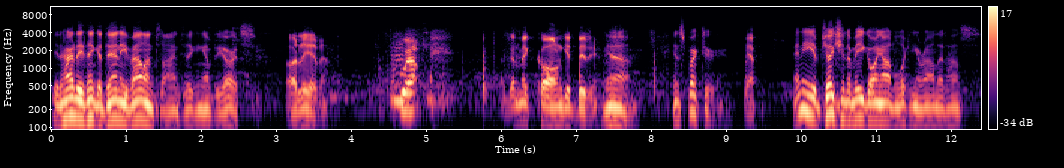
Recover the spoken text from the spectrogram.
You'd hardly think of Danny Valentine taking up the arts. Hardly ever. Well, I've got to make a call and get busy. Yeah. Inspector. Yeah? Any objection to me going out and looking around that house?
